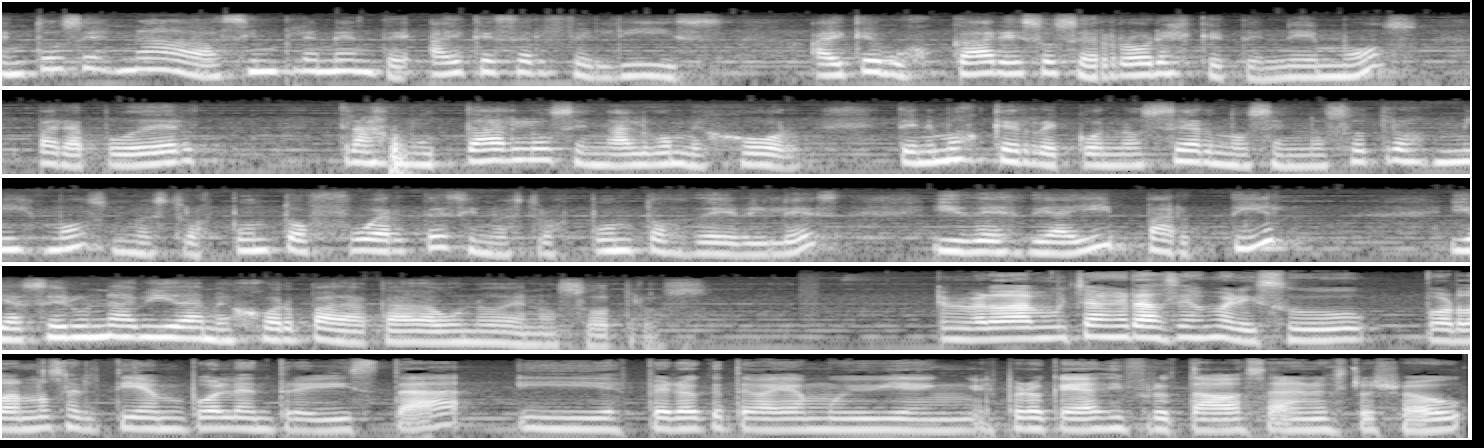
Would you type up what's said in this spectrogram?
Entonces nada, simplemente hay que ser feliz, hay que buscar esos errores que tenemos para poder transmutarlos en algo mejor. Tenemos que reconocernos en nosotros mismos nuestros puntos fuertes y nuestros puntos débiles y desde ahí partir y hacer una vida mejor para cada uno de nosotros. En verdad, muchas gracias Marisú por darnos el tiempo, la entrevista y espero que te vaya muy bien. Espero que hayas disfrutado estar en nuestro show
